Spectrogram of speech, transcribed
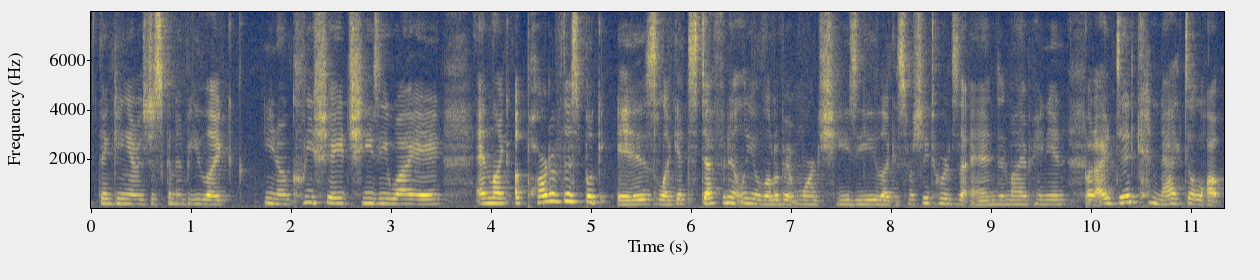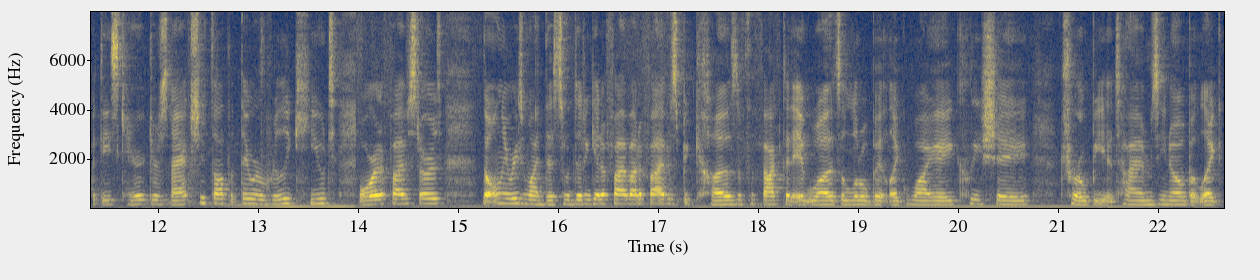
thinking it was just going to be like you know, cliche, cheesy YA. And like a part of this book is like it's definitely a little bit more cheesy, like especially towards the end in my opinion. But I did connect a lot with these characters and I actually thought that they were really cute. Four out of five stars. The only reason why this one didn't get a 5 out of 5 is because of the fact that it was a little bit like YA cliche tropey at times, you know, but like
